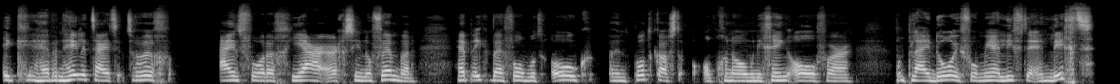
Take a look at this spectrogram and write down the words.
Ik heb een hele tijd terug, eind vorig jaar, ergens in november, heb ik bijvoorbeeld ook een podcast opgenomen die ging over een pleidooi voor meer liefde en licht.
